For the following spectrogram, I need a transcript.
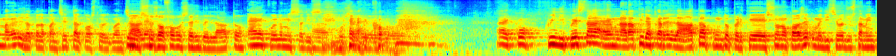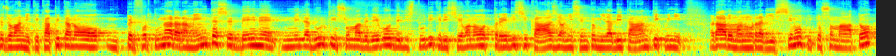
magari ho usato la pancetta al posto del Quindi il suo esofago si è ribellato. Eh, quello mi sa di sì. È ecco. Ecco, quindi questa è una rapida carrellata appunto perché sono cose, come diceva giustamente Giovanni, che capitano per fortuna raramente, sebbene negli adulti insomma vedevo degli studi che dicevano 13 casi ogni 100.000 abitanti, quindi raro ma non rarissimo, tutto sommato.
